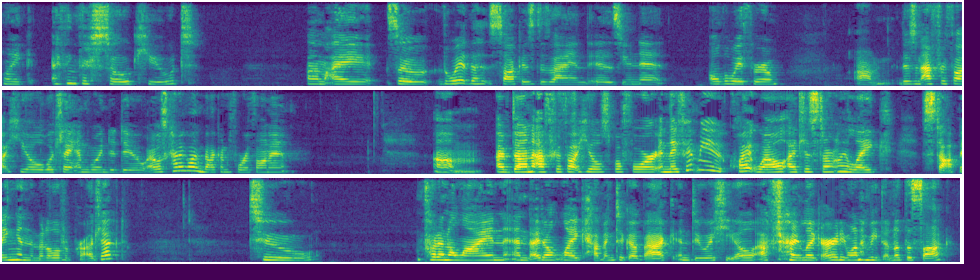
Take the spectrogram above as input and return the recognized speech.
Like, I think they're so cute. Um, I, so the way the sock is designed is you knit all the way through. Um, there's an afterthought heel, which I am going to do. I was kind of going back and forth on it. Um, I've done afterthought heels before, and they fit me quite well. I just don't really like stopping in the middle of a project to put in a line, and I don't like having to go back and do a heel after I like already want to be done with the sock.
